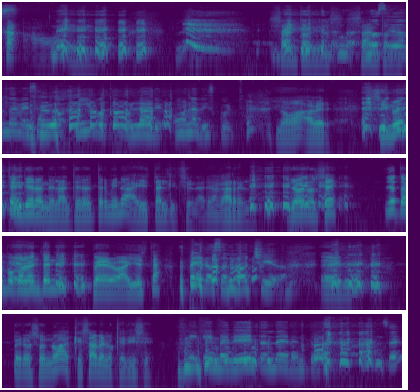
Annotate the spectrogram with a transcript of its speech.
Santo Dios, no, sé Dios. dónde me sacó mi vocabulario. Una disculpa. No, a ver, si no entendieron el anterior término, ahí está el diccionario, agárrenlo. Yo no sé, yo tampoco lo entendí, pero ahí está. Pero sonó chido. Eh, pero sonó a que sabe lo que dice. Y, y me dio a entender entonces.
